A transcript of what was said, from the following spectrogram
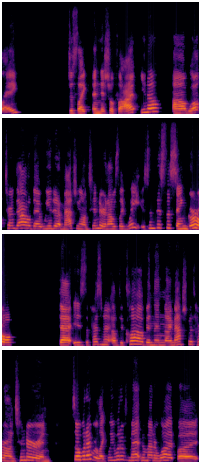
play just like initial thought you know uh, well it turns out that we ended up matching on tinder and i was like wait isn't this the same girl that is the president of the club and then i matched with her on tinder and so whatever like we would have met no matter what but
